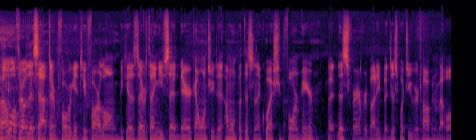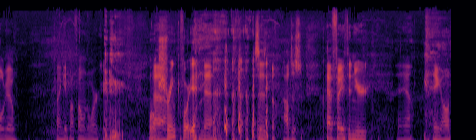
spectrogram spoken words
well, I'm gonna throw this out there before we get too far along because everything you said, Derek, I want you to. I'm gonna put this in a question form here, but this is for everybody. But just what you were talking about a while ago. If I can get my phone to work here. won't Uh, shrink for you No. It says, I'll just have faith in your. Yeah. Hang on.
